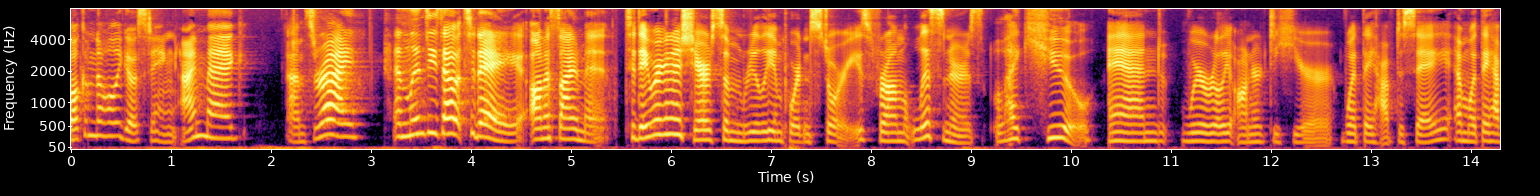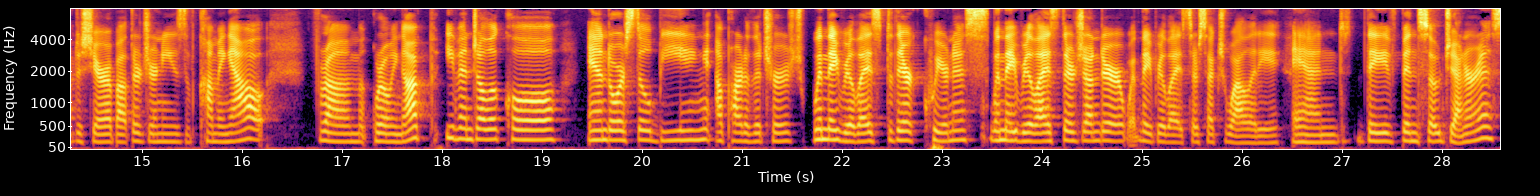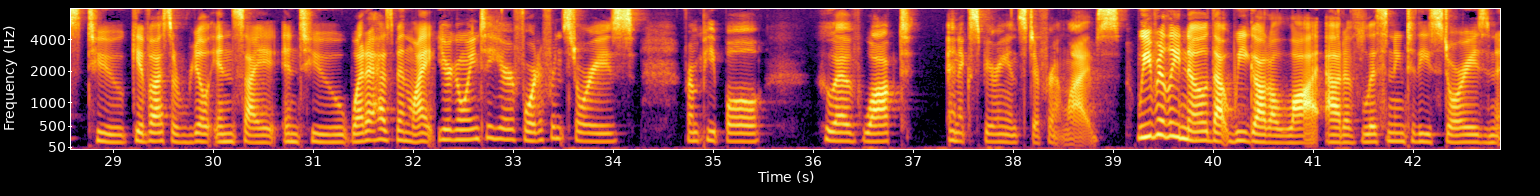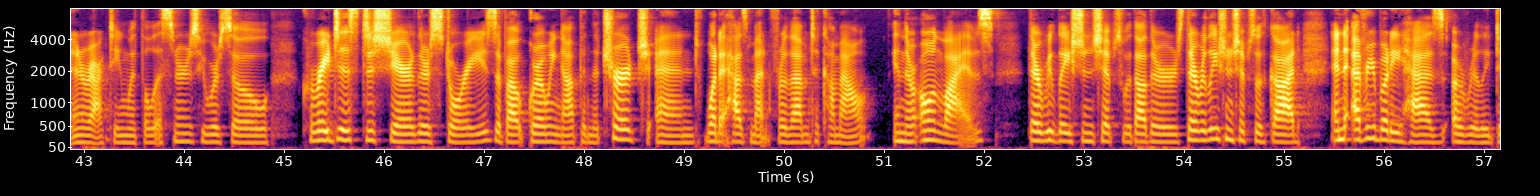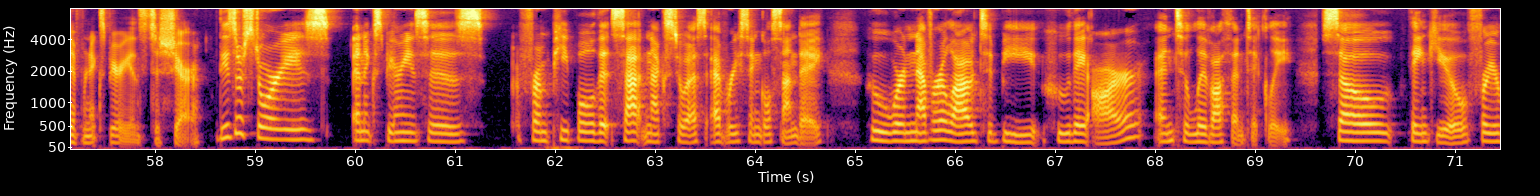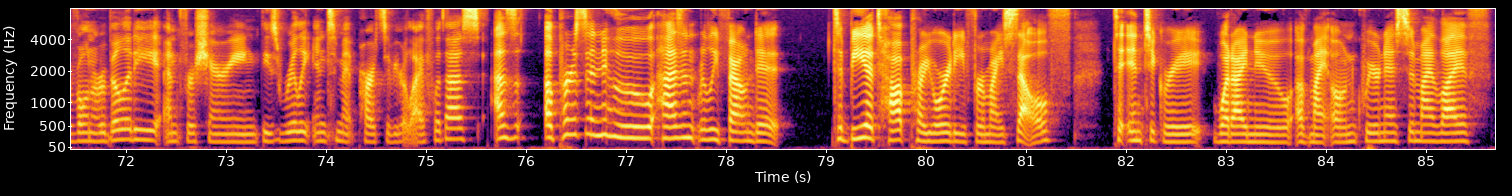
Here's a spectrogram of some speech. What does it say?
Welcome to Holy Ghosting. I'm Meg. I'm Sarai. And Lindsay's out today on assignment. Today, we're going to share some really important stories from listeners like you. And we're really honored to hear what they have to say and what they have to share about their journeys of coming out from growing up evangelical and or still being a part of the church when they realized their queerness, when they realized their gender, when they realized their sexuality. And they've been so generous to give us a real insight into what it has been like. You're going to hear four different stories from people who have walked and experienced different lives. We really know that we got a lot out of listening to these stories and interacting with the listeners who were so courageous to share their stories about growing up in the church and what it has meant for them to come out in their own lives, their relationships with others, their relationships with God, and everybody has a really different experience to share. These are stories and experiences from people that sat next to us every single Sunday who were never allowed to be who they are and to live authentically. So, thank you for your vulnerability and for sharing these really intimate parts of your life with us. As a person who hasn't really found it to be a top priority for myself to integrate what I knew of my own queerness in my life,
